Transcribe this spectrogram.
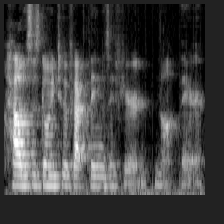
how this is going to affect things if you're not there.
